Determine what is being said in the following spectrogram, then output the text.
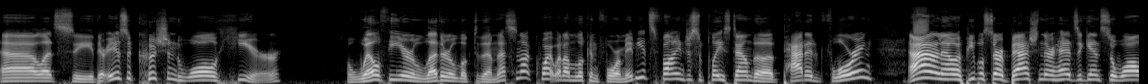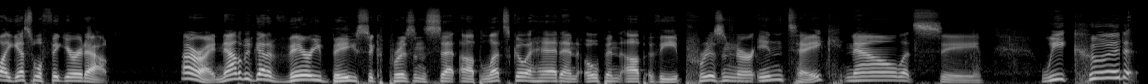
Uh, let's see. There is a cushioned wall here. A wealthier leather look to them. That's not quite what I'm looking for. Maybe it's fine just to place down the padded flooring? I don't know. If people start bashing their heads against a wall, I guess we'll figure it out. All right, now that we've got a very basic prison set up, let's go ahead and open up the prisoner intake. Now, let's see. We could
